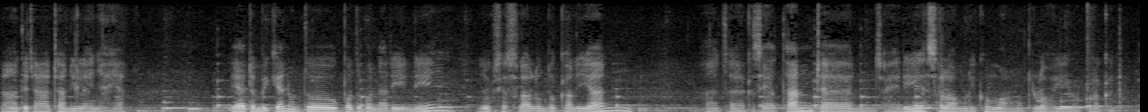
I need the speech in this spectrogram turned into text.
uh, tidak ada nilainya ya. Ya demikian untuk pertemuan hari ini. Sukses selalu untuk kalian. Jaga kesehatan dan saya ini assalamualaikum warahmatullahi wabarakatuh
